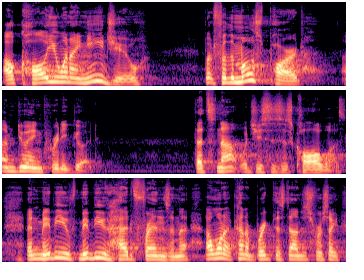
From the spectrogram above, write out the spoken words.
I'll call you when I need you. But for the most part, I'm doing pretty good. That's not what Jesus' call was. And maybe you've maybe you had friends, and I want to kind of break this down just for a second.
